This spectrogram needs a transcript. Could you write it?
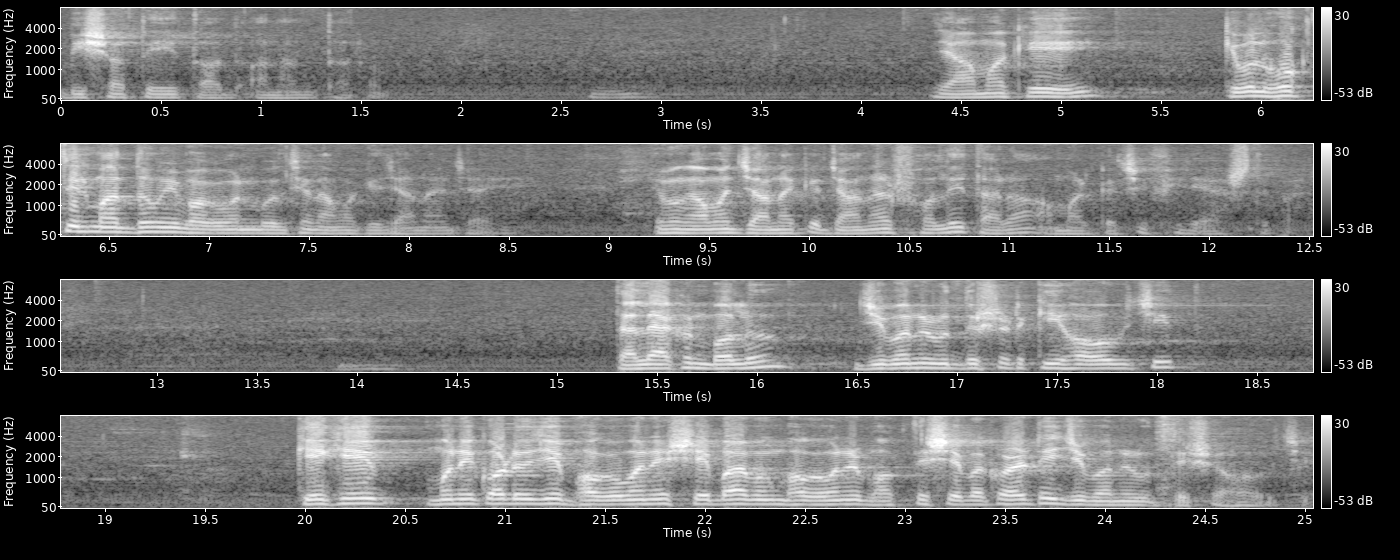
বিশতে তদ অনন্তরম যে আমাকে কেবল ভক্তির মাধ্যমে ভগবান বলছেন আমাকে জানা যায়। এবং আমার জানাকে, জানার ফলে তারা আমার কাছে ফিরে আসতে পারে। তাহলে এখন বলো, জীবনের উদ্দেশ্যটা কি হওয়া উচিত? কে কে মনে করো যে ভগবানের সেবা এবং ভগবানের ভক্তের সেবা করাটাই জীবনের উদ্দেশ্য হওয়া উচিত?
